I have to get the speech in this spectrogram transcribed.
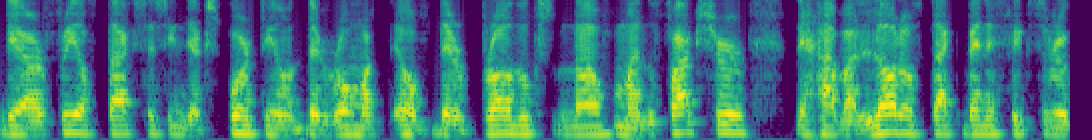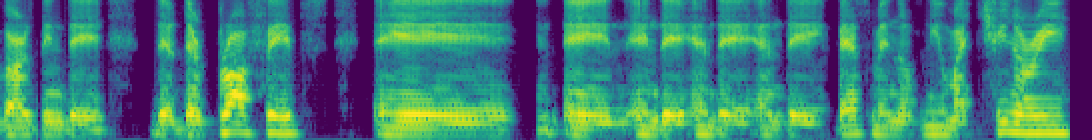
They are free of taxes in the exporting of the raw of their products now manufactured. They have a lot of tax benefits regarding the, the their profits and and and the and the and the investment of new machinery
